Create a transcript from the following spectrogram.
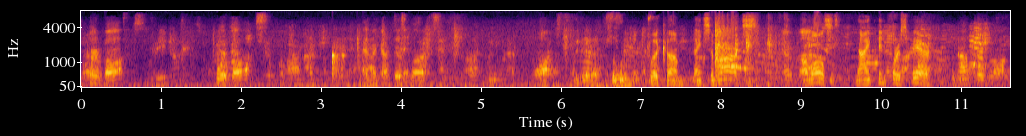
Per box. Per box. Haven't got this box. Whitcomb, Knights and Marks. Almost. 9 pin for a spare. Not per box.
